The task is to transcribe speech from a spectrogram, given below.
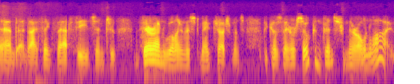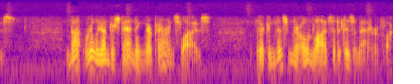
and and I think that feeds into their unwillingness to make judgments because they are so convinced from their own lives, not really understanding their parents' lives. They're convinced from their own lives that it is a matter of luck.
